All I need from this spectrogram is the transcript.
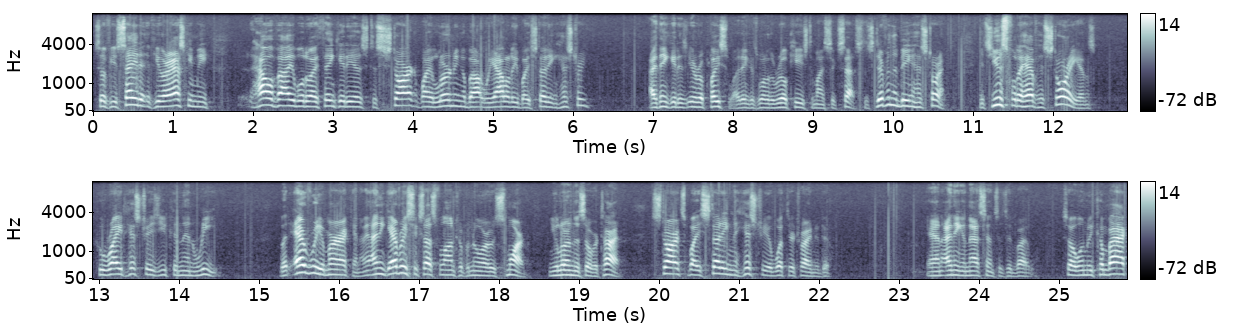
So if you say to, if you're asking me, how valuable do I think it is to start by learning about reality by studying history? I think it is irreplaceable. I think it's one of the real keys to my success. It's different than being a historian. It's useful to have historians who write histories you can then read. But every American, I, mean, I think every successful entrepreneur who's smart, and you learn this over time, starts by studying the history of what they're trying to do. And I think in that sense it's invaluable. So when we come back,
